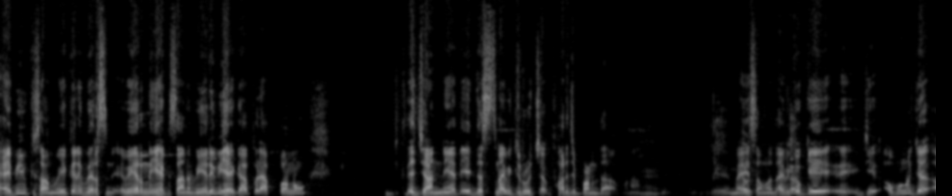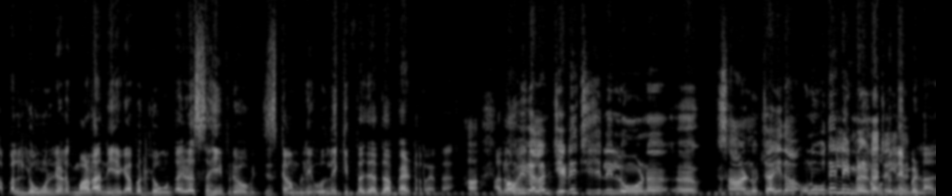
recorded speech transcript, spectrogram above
ਹੈ ਵੀ ਕਿਸਾਨ ਨੂੰ। ਇਹ ਕਿ ਅਵੇਅਰ ਨਹੀਂ ਹੈ ਕਿਸਾਨ ਅਵੇਅਰ ਵੀ ਹੈਗਾ, ਪਰ ਆਪਾਂ ਨੂੰ ਕਿਤੇ ਜਾਣਦੇ ਆ ਤੇ ਇਹ ਦੱਸਣਾ ਵੀ ਜ਼ਰੂਰ ਫਰਜ਼ ਬਣਦਾ ਆਪਣਾ। ਤੇ ਮੈਂ ਇਹ ਸਮਝਦਾ ਵੀ ਕਿਉਂਕਿ ਜੇ ਉਹਨੂੰ ਜੇ ਆਪਾਂ ਲੋਨ ਲੈਣਾ ਮਾੜਾ ਨਹੀਂ ਹੈਗਾ ਪਰ ਲੋਨ ਦਾ ਜਿਹੜਾ ਸਹੀ ਪ੍ਰਯੋਗ ਜਿਸ ਕੰਮ ਲਈ ਉਹਦੇ ਲਈ ਕੀਤਾ ਜਾਂਦਾ ਬੈਟਰ ਰਹਿੰਦਾ। ਹਾਂ ਉਹੀ ਗੱਲ ਹੈ ਜਿਹੜੇ ਚੀਜ਼ ਲਈ ਲੋਨ ਕਿਸਾਨ ਨੂੰ ਚਾਹੀਦਾ ਉਹਨੂੰ ਉਹਦੇ ਲਈ ਮਿਲਣਾ ਉਹਦੇ ਲਈ ਚਾਹੀਦਾ। ਮਿਲਣਾ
